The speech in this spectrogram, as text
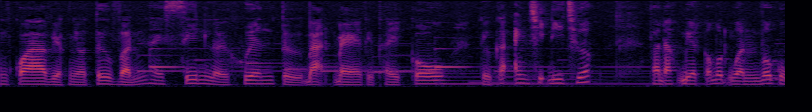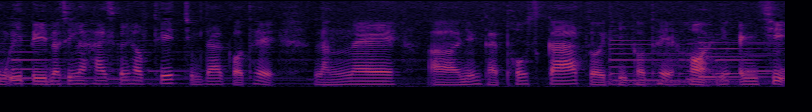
thông qua việc nhờ tư vấn hay xin lời khuyên từ bạn bè từ thầy cô từ các anh chị đi trước. Và đặc biệt có một nguồn vô cùng uy tín đó chính là High School Health Kit chúng ta có thể lắng nghe uh, những cái postcard rồi thì có thể hỏi những anh chị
